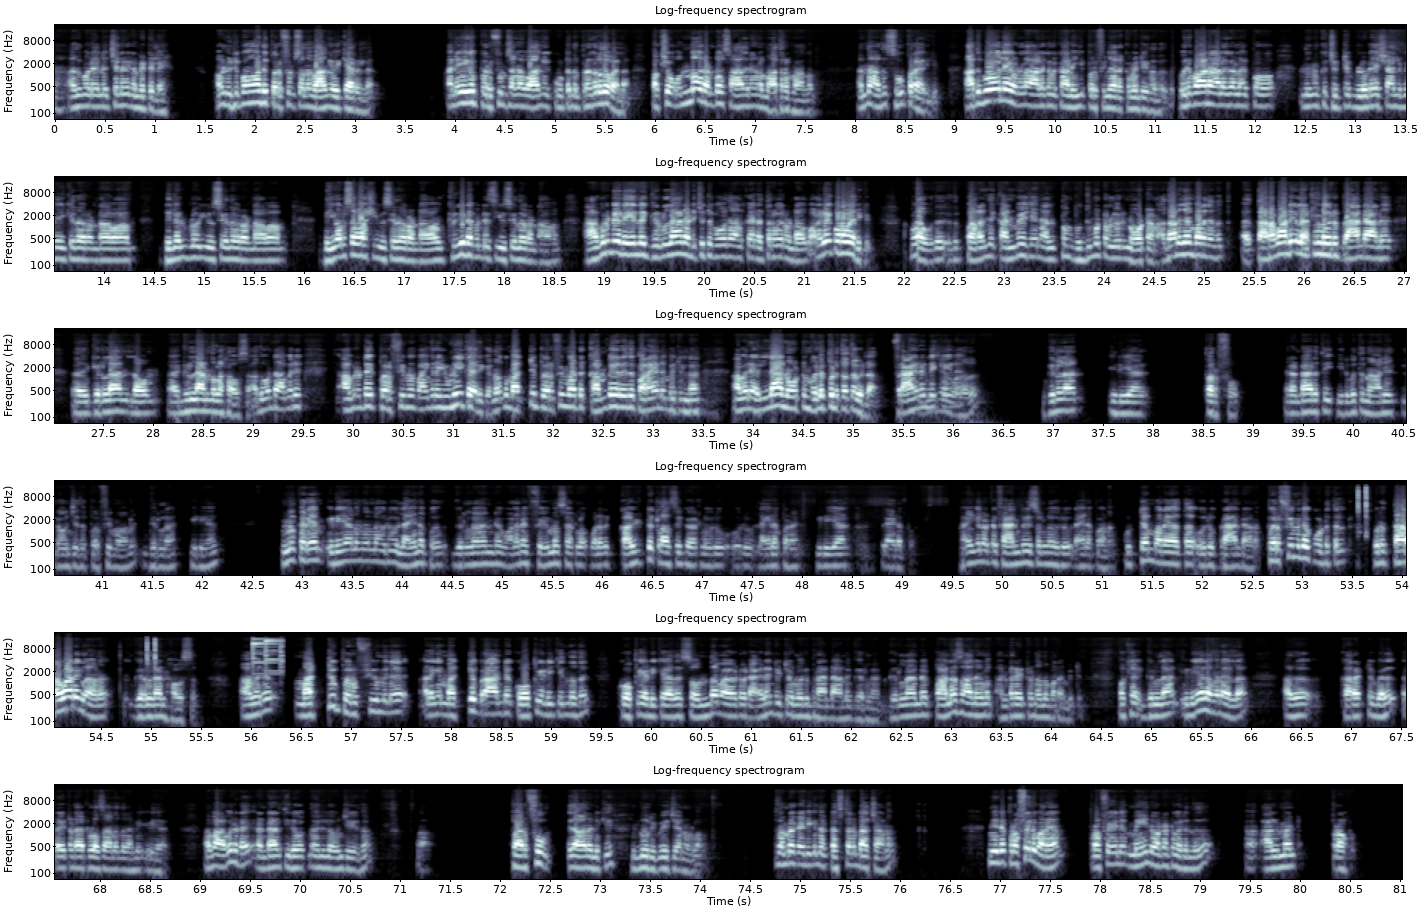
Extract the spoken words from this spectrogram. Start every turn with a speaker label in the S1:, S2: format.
S1: അതുപോലെ തന്നെ ചിലർ കണ്ടിട്ടില്ലേ? അവൾ ഒരുപാട് പെർഫ്യൂംസ് ഒന്നും വാങ്ങി വെക്കാറില്ല. അനേകം പെർഫ്യൂംസ് ആണ് വാങ്ങി കൂട്ടുന്ന പ്രകൃതമല്ല. പക്ഷെ ഒന്നോ രണ്ടോ സാധനങ്ങൾ മാത്രം വാങ്ങും. എന്നാൽ അത് സൂപ്പർ ആയിരിക്കും അതുപോലെയുള്ള ആളുകൾക്കാണ് ഈ പെർഫ്യൂം ഞാൻ റെക്കമെൻഡ് ചെയ്യുന്നത്. ഒരുപാട് ആളുകൾ ഇപ്പോൾ നിങ്ങൾക്ക് ചുറ്റും ബ്ലൂ ഷാൽ ഉപയോഗിക്കുന്നവരുണ്ടാവാം ഡിലൻ ബ്ലൂ യൂസ് ചെയ്യുന്നവരുണ്ടാവാം ഡിയോർ സവാഷ് യൂസ് ചെയ്യുന്നവരുണ്ടാവാം ക്രീ ഡെപ്പൻഡൻസ് യൂസ് ചെയ്യുന്നവരുണ്ടാവാം. അവരുടെ ഇടയിൽ ഗിർലാൻ അടിച്ചിട്ട് പോകുന്ന ആൾക്കാർ എത്ര പേരുണ്ടാവും? വളരെ കുറവായിരിക്കും. അപ്പോൾ ഇത് പറഞ്ഞ് കൺവേ ചെയ്യാൻ അല്പം ബുദ്ധിമുട്ടുള്ള ഒരു നോട്ടാണ് അതാണ് ഞാൻ പറഞ്ഞത്. തറവാടികളായിട്ടുള്ള ഒരു ബ്രാൻഡാണ് ഗിർലാൻ ലോം ഗിർലാൻ എന്നുള്ള ഹൗസ് അതുകൊണ്ട് അവർ അവരുടെ പെർഫ്യൂം ഭയങ്കര യുണീക്ക് ആയിരിക്കും. നമുക്ക് മറ്റ് പെർഫ്യൂമായിട്ട് കമ്പയർ ചെയ്ത് പറയാനും പറ്റില്ല. അവർ എല്ലാ നോട്ടും വെളിപ്പെടുത്തത്തുമില്ല. ഫ്രാഗ്രന്റ് ഗിർലാൻ ഇഡിയാൽ പെർഫ്യൂം രണ്ടായിരത്തി ഇരുപത്തിനാലിൽ ലോഞ്ച് ചെയ്ത പെർഫ്യൂമാണ് ഗിർലാൻ ഇഡിയാൽ നിങ്ങൾക്കറിയാം ഇടിയാൽ എന്നുള്ള ഒരു ലൈനപ്പ് ഗിർലാൻഡിന്റെ വളരെ ഫേമസ് ആയിട്ടുള്ള വളരെ കൾട്ട് ക്ലാസിക് ആയിട്ടുള്ള ഒരു ഒരു ലൈനപ്പാണ് ഇടിയാൽ ലൈനപ്പ് ഭയങ്കരമായിട്ട് ഫാൻ ബേസ് ഉള്ള ഒരു ലൈനപ്പാണ് കുറ്റം പറയാത്ത ഒരു ബ്രാൻഡാണ് പെർഫ്യൂമിന്റെ കൂട്ടത്തിൽ ഒരു തറവാടുകളാണ് ഗിർലാൻ ഹൗസ് അവർ മറ്റു പെർഫ്യൂമിന് അല്ലെങ്കിൽ മറ്റു ബ്രാൻഡ് കോപ്പി അടിക്കുന്നത് കോപ്പി അടിക്കാതെ സ്വന്തമായിട്ട് ഒരു ഐഡന്റിറ്റി ഉള്ള ഒരു ബ്രാൻഡാണ് ഗിർലാൻഡ് ഗിർലാൻഡ് പല സാധനങ്ങളും അണ്ടർ റേറ്റഡ് എന്ന് പറയാൻ പറ്റും. പക്ഷേ ഗിർലാൻഡ് ഇടിയാൽ അങ്ങനെയല്ല. അത് കറക്റ്റ് വെൽ റേറ്റഡ് ആയിട്ടുള്ള സാധനം തന്നെയാണ് ഇടിയാൽ. അപ്പൊ അവരുടെ രണ്ടായിരത്തി ഇരുപത്തിനാലിൽ ലോഞ്ച് ചെയ്ത പെർഫ്യൂം ഇതാണ് എനിക്ക് ഇന്ന് റിവ്യൂ ചെയ്യാനുള്ളത്. നമ്മുടെ കഴിക്കുന്ന ടെസ്റ്റർ ബാച്ച് ആണ്. ഇതിന്റെ പ്രൊഫൈൽ പറയാം. പ്രൊഫൈൽ മെയിൻ ഓർഡർ വരുന്നത് almond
